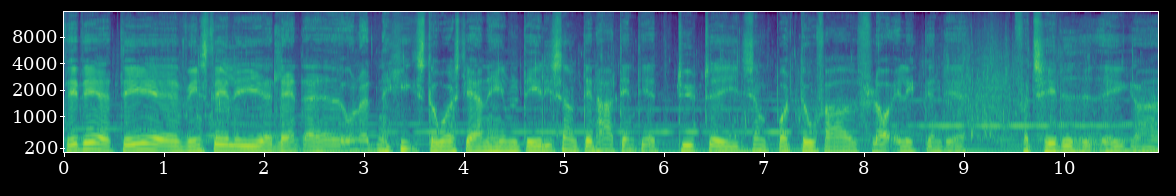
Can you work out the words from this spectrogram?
det der, det øh, vindstille i Atlanta havde under den helt store stjernehimmel, det er ligesom, den har den der dybde i, ligesom bordeauxfarvet fløjl, ikke? Den der fortællighed, ikke? Og,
